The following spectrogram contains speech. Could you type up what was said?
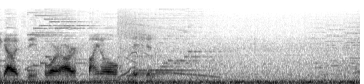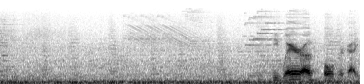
The Galaxy for our final mission. Beware of Bouldergeist.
